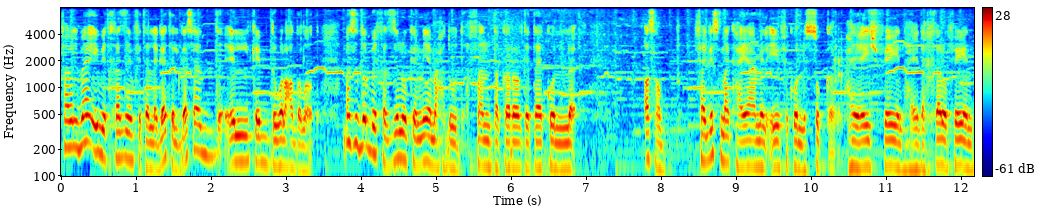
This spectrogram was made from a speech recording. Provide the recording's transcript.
فالباقي بيتخزن في ثلاجات الجسد الكبد والعضلات. بس دول بيخزنوا كمية محدودة فأنت قررت تاكل قصب. فجسمك هيعمل إيه في كل السكر؟ هيعيش فين؟ هيدخله فين؟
